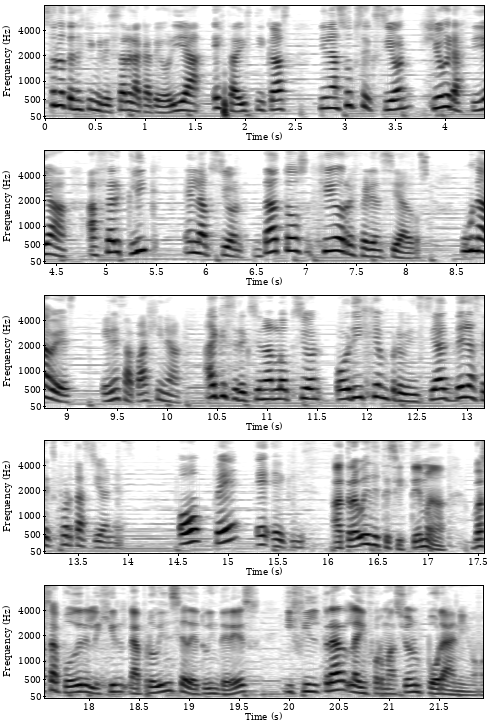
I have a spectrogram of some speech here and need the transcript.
Solo tenés que ingresar a la categoría Estadísticas y en la subsección Geografía hacer clic en la opción Datos georreferenciados. Una vez en esa página hay que seleccionar la opción Origen Provincial de las Exportaciones o PEX. A través de este sistema vas a poder elegir la provincia de tu interés y filtrar la información por año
